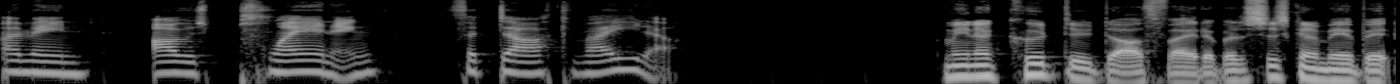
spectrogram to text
I mean, I was planning for Darth Vader. I mean, I could do Darth Vader, but it's just going to be a bit.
